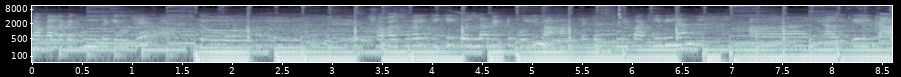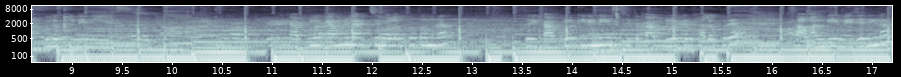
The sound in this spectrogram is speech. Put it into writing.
সকালটাতে ঘুম থেকে উঠে। তো সকাল সকাল কী কী করলাম একটু বলি? মামাকে তো স্কুল পাঠিয়ে নিলাম, আর কালকেই কাপগুলো কিনে নিয়ে এসেছি। কাপগুলো কেমন লাগছে বলো তো তোমরা? তো এই কাপগুলো কিনে নিয়ে এসেছি, তো কাপগুলোকে ভালো করে সাবান দিয়ে মেজে নিলাম।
